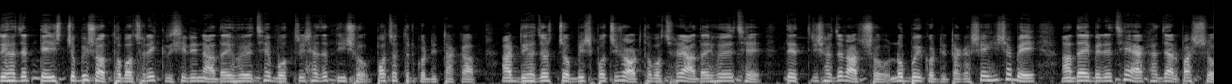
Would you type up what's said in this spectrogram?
দুই হাজার তেইশ চব্বিশ অর্থ বছরে কৃষি ঋণ আদায় হয়েছে বত্রিশ হাজার তিনশো পঁচাত্তর কোটি টাকা আর দুই হাজার চব্বিশ পঁচিশ অর্থ বছরে আদায় হয়েছে তেত্রিশ হাজার আটশো নব্বই কোটি টাকা। সেই হিসাবে আদায় বেড়েছে এক হাজার পাঁচশো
